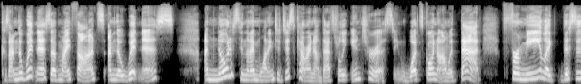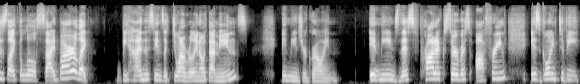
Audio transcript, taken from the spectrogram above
because I'm the witness of my thoughts. I'm the witness. I'm noticing that I'm wanting to discount right now. That's really interesting. What's going on with that? For me, like this is like the little sidebar, like behind the scenes. Like, do you want to really know what that means? It means you're growing. It means this product service offering is going to be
